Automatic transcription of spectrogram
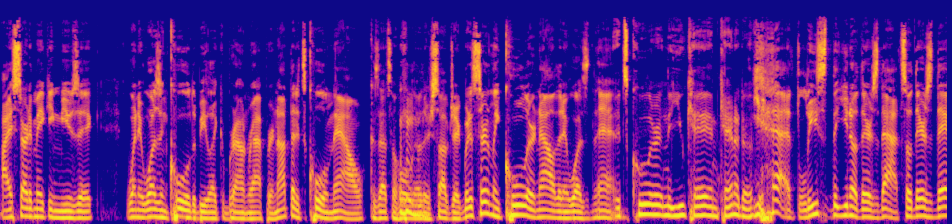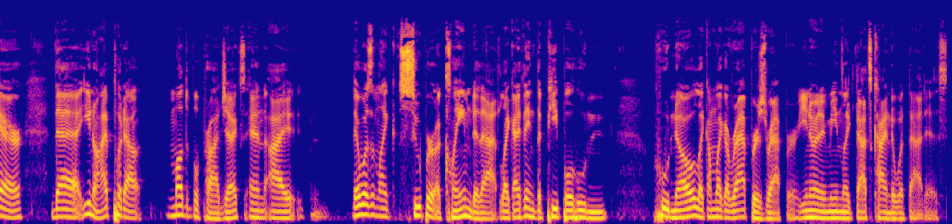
I started making music when it wasn't cool to be like a brown rapper. Not that it's cool now because that's a whole other subject, but it's certainly cooler now than it was then. It's cooler in the UK and Canada. Yeah, at least the, you know there's that. So there's there that you know I put out multiple projects and I there wasn't like super acclaim to that. Like I think the people who who know like I'm like a rapper's rapper. You know what I mean? Like that's kind of what that is.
